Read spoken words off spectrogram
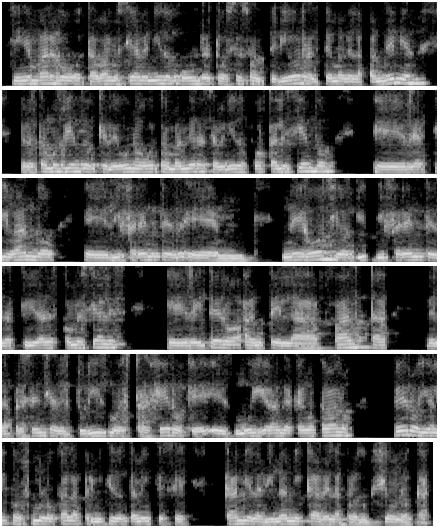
Sin embargo, Otavalo sí ha venido con un retroceso anterior al tema de la pandemia, pero estamos viendo que de una u otra manera se ha venido fortaleciendo reactivando diferentes negocios, diferentes actividades comerciales. reitero, ante la falta de la presencia del turismo extranjero, que es muy grande acá en Otavalo, pero ya el consumo local ha permitido también que se cambie la dinámica de la producción local.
